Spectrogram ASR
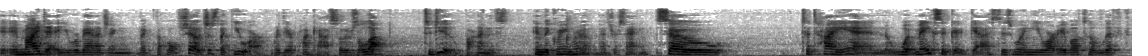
in my day you were managing like the whole show just like you are with your podcast. So there's a lot to do behind this in the green room as you're saying. So to tie in, what makes a good guest is when you are able to lift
